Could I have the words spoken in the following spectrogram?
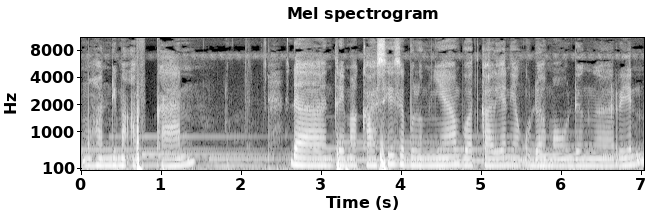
mohon dimaafkan. Dan terima kasih sebelumnya buat kalian yang udah mau dengerin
